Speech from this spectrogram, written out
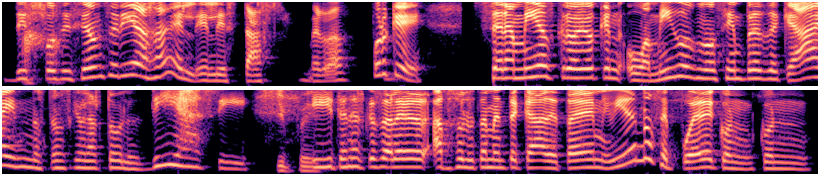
Disposición sería ajá, el, el estar, ¿verdad? Porque ser amigas, creo yo que, o amigos, no siempre es de que, ay, nos tenemos que hablar todos los días y, pues. y tenés que saber absolutamente cada detalle de mi vida. No se puede con, con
